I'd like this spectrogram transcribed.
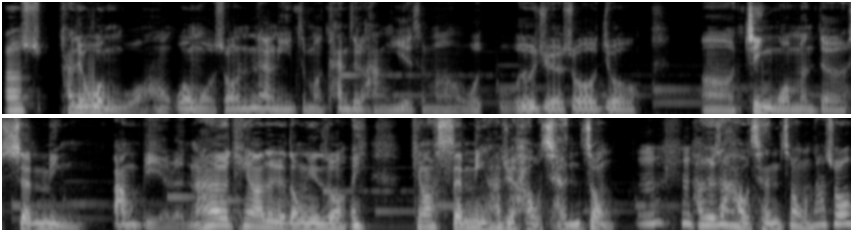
他他就问我哈，问我说那你怎么看这个行业？什么？我我就觉得说就呃尽我们的生命。帮别人，然后他就听到这个东西，说：“哎，听到生命，他觉得好沉重。嗯，他觉得好沉重。他说：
